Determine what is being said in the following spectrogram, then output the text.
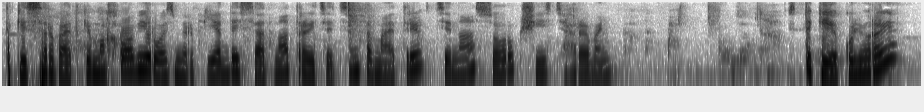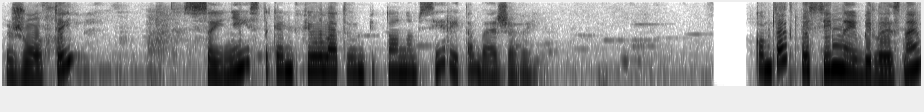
Такі серветки махрові, розмір 50 на 30 см, ціна 46 гривень. Такі кольори: жовтий, синій з таким фіолетовим підтоном, сірий та бежевий. Комплект постільної білизни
